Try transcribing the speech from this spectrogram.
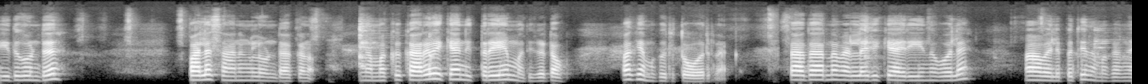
ഇതുകൊണ്ട് പല സാധനങ്ങളും ഉണ്ടാക്കണം. നമുക്ക് കറി വെക്കാൻ ഇത്രയും മതി കേട്ടോ. ബാക്കി നമുക്കൊരു തോരനാക്കാം. സാധാരണ വെള്ളരിക്ക അരിയുന്ന പോലെ ആ വലുപ്പത്തിൽ നമുക്ക് അങ്ങ്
